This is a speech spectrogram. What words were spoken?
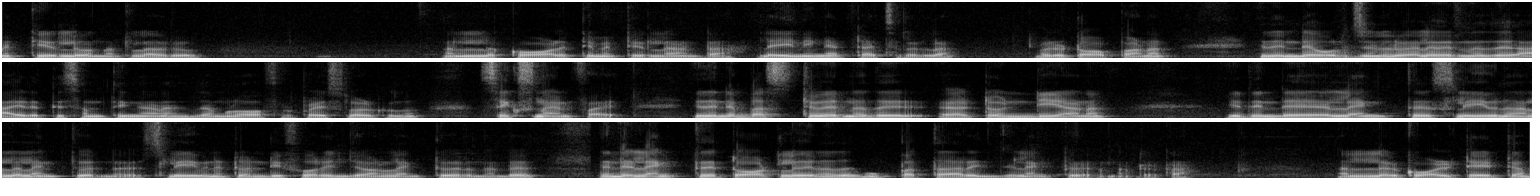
മെറ്റീരിയൽ വന്നിട്ടുള്ള ഒരു നല്ല ക്വാളിറ്റി മെറ്റീരിയലാണ് കേട്ടോ ലൈനിങ് അറ്റാച്ചഡ് അല്ല. ഒരു ടോപ്പാണ്. ഇതിന്റെ ഒറിജിനൽ വില വരുന്നത് ആയിരത്തി സംതിങ് ആണ്. ഇത് നമ്മൾ ഓഫർ പ്രൈസിൽ കൊടുക്കുന്നു. സിക്സ് നയൻ ഫൈവ് ഇതിന്റെ ബെസ്റ്റ് വരുന്നത് ട്വന്റി ആണ്. ഇതിന്റെ ലെങ്ത്ത് സ്ലീവിന് നല്ല ലെങ്ത്ത് വരുന്നത്. സ്ലീവിന് ട്വന്റി ഫോർ ഇഞ്ചാണ് ലെങ്ത്ത് വരുന്നുണ്ട് ഇതിന്റെ ലെങ്ത്ത് ടോട്ടൽ വരുന്നത് മുപ്പത്താറ് ഇഞ്ച് ലെങ്ത്ത് വരുന്നുണ്ട് കേട്ടോ നല്ലൊരു quality item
